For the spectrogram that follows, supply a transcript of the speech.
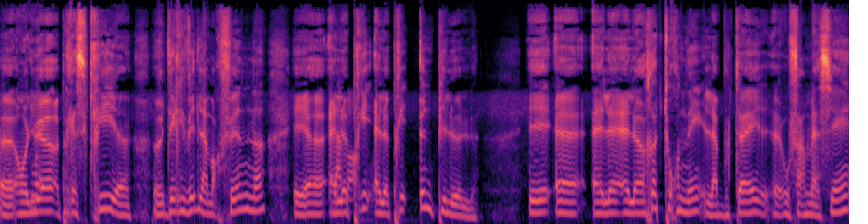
Euh, on lui a prescrit euh, un dérivé de la morphine là, et euh, elle a D'accord. pris, elle a pris une pilule. Et euh, elle, a- elle a retourné la bouteille euh, au pharmacien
